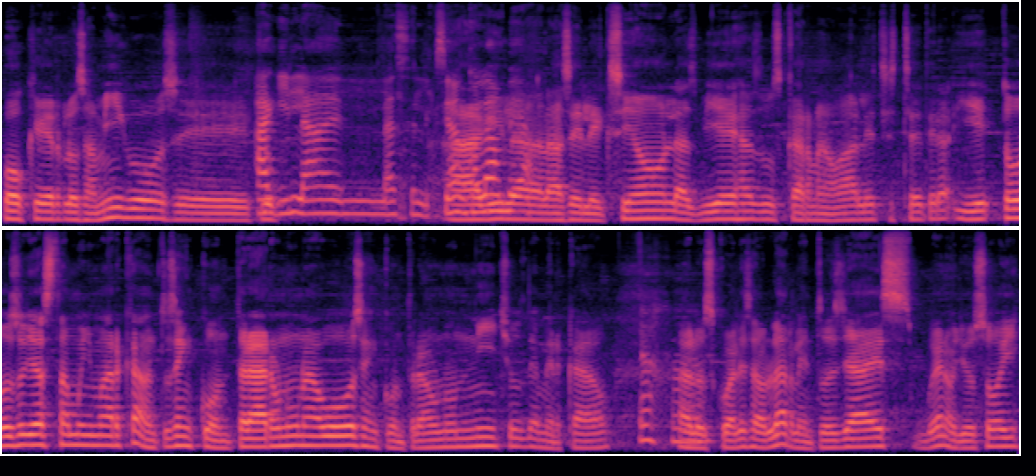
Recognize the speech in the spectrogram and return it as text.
Póker, los amigos. Eh, Águila, la selección. Águila, la selección, las viejas, los carnavales, etcétera Y todo eso ya está muy marcado. Entonces encontraron una voz, encontraron unos nichos de mercado a los cuales hablarle. Entonces ya es, bueno, yo soy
